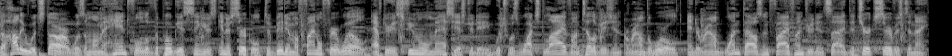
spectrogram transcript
The Hollywood star was among a handful of the Pogues singer's inner circle to bid him a final farewell after his funeral mass yesterday, which was watched live on television around the world and around 1,500 inside the church service tonight.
